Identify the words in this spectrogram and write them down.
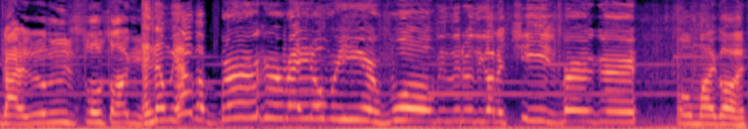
guys, they're literally slow soggy. And then we have a burger right over here. Whoa, we literally got a cheeseburger. Oh my god.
